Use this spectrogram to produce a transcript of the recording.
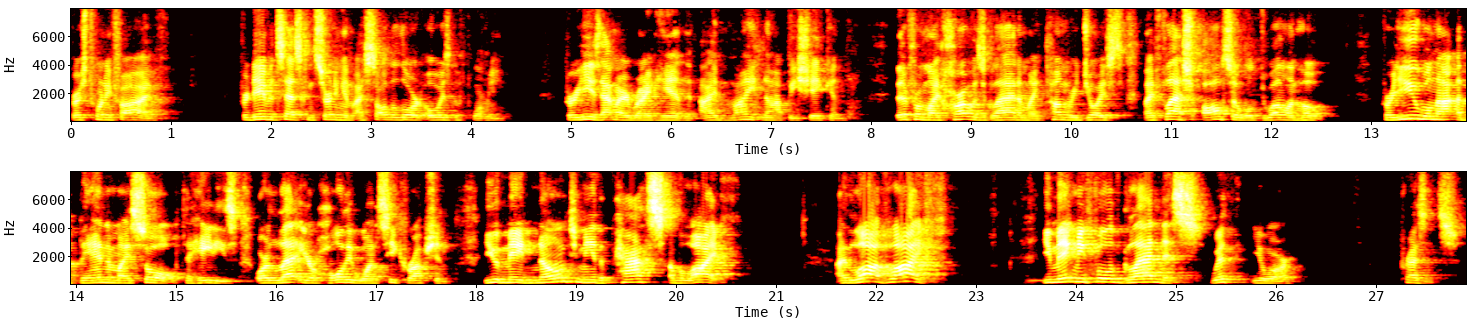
Verse 25 For David says concerning him, I saw the Lord always before me, for he is at my right hand, that I might not be shaken. Therefore, my heart was glad and my tongue rejoiced. My flesh also will dwell in hope. For you will not abandon my soul to Hades, or let your Holy One see corruption. You have made known to me the paths of life. I love life. You make me full of gladness with your presence.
